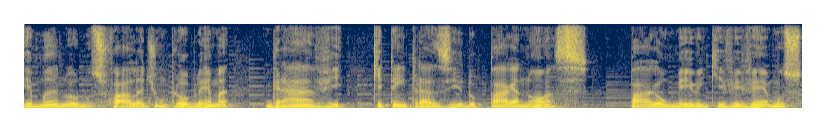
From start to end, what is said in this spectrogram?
Emmanuel nos fala de um problema grave que tem trazido para nós, para o meio em que vivemos,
